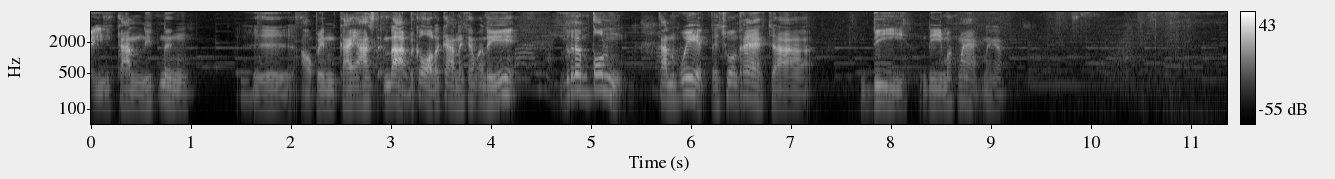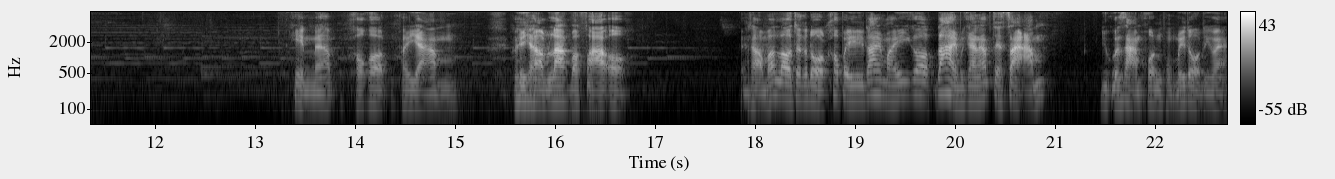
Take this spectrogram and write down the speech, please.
ยกันนิดนึง เออ เอาเป็นไกอาร์สแตนดาร์ดไปก่อนแล้วกันนะครับ อันนี้เริ่มต้นการเวทในช่วงแรกจะดีดีมาก ๆ นะครับ เห็นนะครับเขาก็พยายาม พยายามลากบาฟ้าออกแต่ถามว่าเราจะกระโดดเข้าไปได้ไหมก็ได้เหมือนกันครับ แต่สาม อยู่กันสามคนผมไม่โดดดีกว่า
